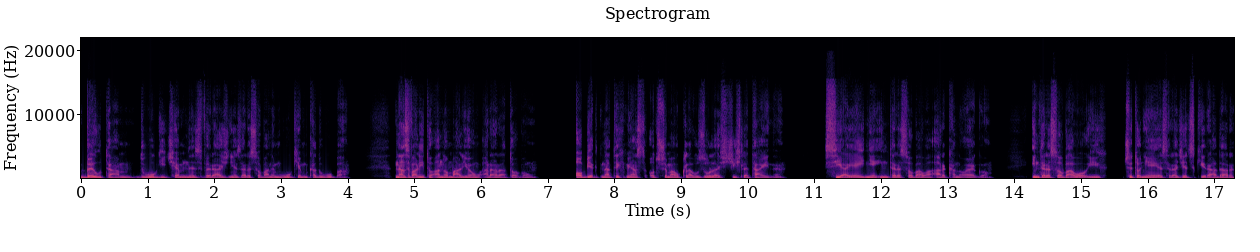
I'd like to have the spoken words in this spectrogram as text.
Był tam długi, ciemny, z wyraźnie zarysowanym łukiem kadłuba. Nazwali to anomalią araratową. Obiekt natychmiast otrzymał klauzulę ściśle tajne. CIA nie interesowała Arka Noego. Interesowało ich, czy to nie jest radziecki radar,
